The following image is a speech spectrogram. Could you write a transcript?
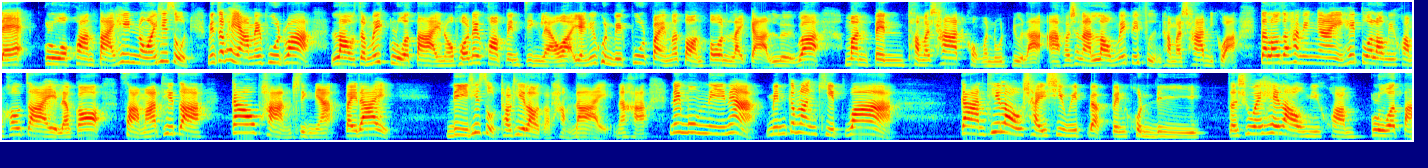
และกลัวความตายให้น้อยที่สุดมินจะพยายามไม่พูดว่าเราจะไม่กลัวตายเนาะเพราะในความเป็นจริงแล้วอะอย่างที่คุณบิ๊กพูดไปเมื่อตอนต้นรายการเลยว่า มันเป็นธรรมชาติของมนุษย์อยู่ละอะเพราะฉะนั้นเราไม่ไปฝืนธรรมชาติดีกว่า แต่เราจะทำยังไงให้ตัวเรามีความเข้าใจ แล้วก็สามารถที่จะก้าวผ่านสิ่งเนี้ยไปได้ ดีที่สุดเท่าที่เราจะทำได้นะคะ ในมุมนี้เนี่ยมิ้นกำลังคิดว่า การที่เราใช้ชีวิตแบบเป็นคนดี จะช่วยให้เรามีความกลัวต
